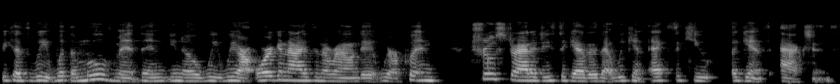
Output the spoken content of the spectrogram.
because we with the movement then you know we we are organizing around it. We are putting true strategies together that we can execute against actions.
